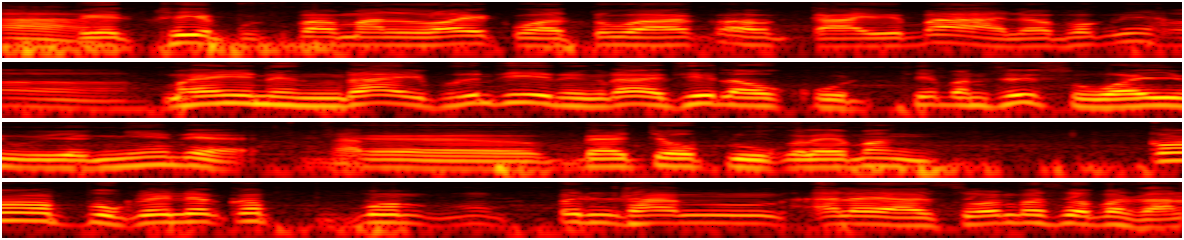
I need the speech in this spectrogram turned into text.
อ่า เป็ดเทียบประมาณร้อยกว่าตัวก็ไก่บ้านแล้วพวกเนี้ย เออในหนึ่งไร่พื้นที่หนึ่งไร่ที่เราขุดที่มันสวยๆอยู่อย่างนี้เนี่ยครับ เออแบร์โจปลูกอะไรบ้าง ก็ปลูกเลยเนี่ยก็เป็นทำอะไรอะสวนผสมผสาน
